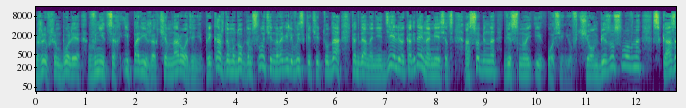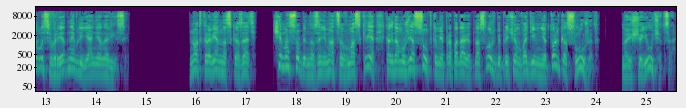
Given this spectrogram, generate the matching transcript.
жившим более в Ниццах и Парижах, чем на родине, при каждом удобном случае норовили выскочить туда, когда на неделю, а когда и на месяц, особенно весной и осенью, в чем, безусловно, сказывалось вредное влияние Ларисы. Но, откровенно сказать, чем особенно заниматься в Москве, когда мужья сутками пропадают на службе, причем Вадим не только служит, но еще и учится?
